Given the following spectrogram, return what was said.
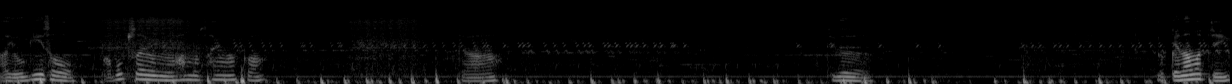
아 여기서 마법 사용을 한번 사용할까? 자 지금 몇 개 남았지?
